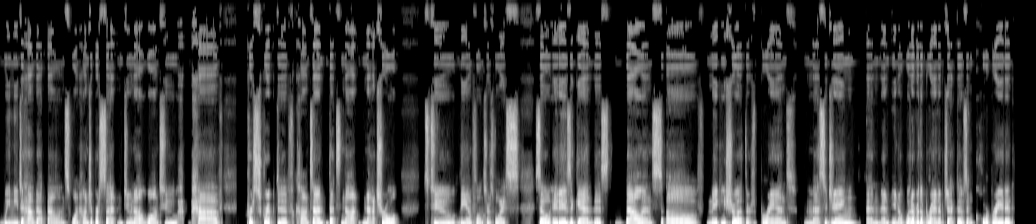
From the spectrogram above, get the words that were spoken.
we need to have that balance 100% and do not want to have prescriptive content that's not natural to the influencer's voice. So it is again this balance of making sure that there's brand messaging and and you know whatever the brand objectives incorporated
